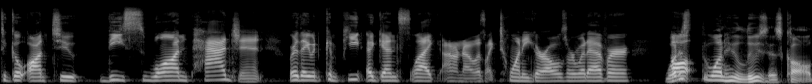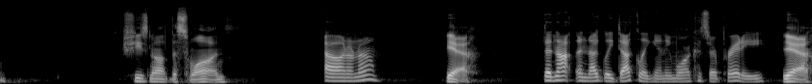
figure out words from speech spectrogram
to go on to the swan pageant where they would compete against like, I don't know, it was like 20 girls or whatever. What is All- the one who loses called? She's not the swan. Oh, I don't know. Yeah. They're not an ugly duckling anymore because they're pretty. Yeah.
